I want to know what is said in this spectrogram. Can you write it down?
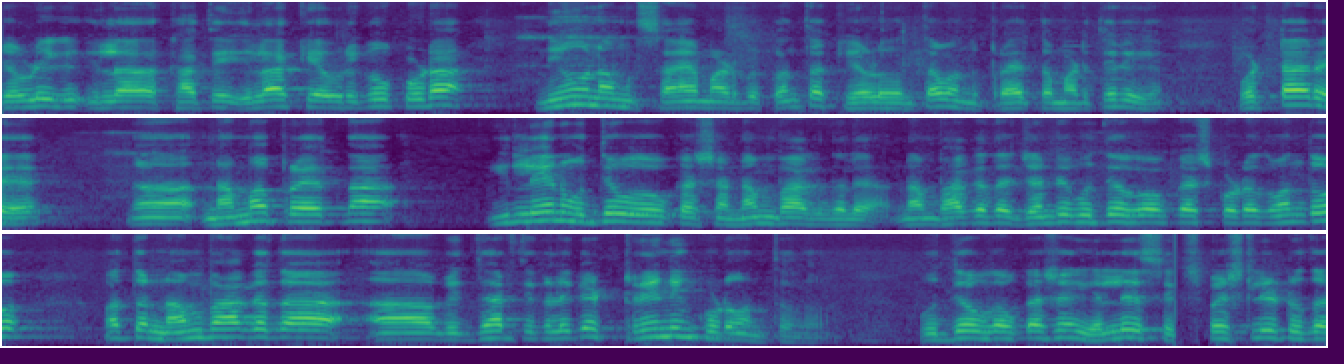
ಜವಳಿ ಇಲಾ, ಖಾತೆ ಇಲಾಖೆಯವರಿಗೂ ಕೂಡ ನೀವು ನಮ್ಗೆ ಸಹಾಯ ಮಾಡಬೇಕು ಅಂತ ಕೇಳುವಂಥ ಒಂದು ಪ್ರಯತ್ನ ಮಾಡ್ತೀರಿ. ಒಟ್ಟಾರೆ ನಮ್ಮ ಪ್ರಯತ್ನ ಇಲ್ಲೇನು ಉದ್ಯೋಗ ಅವಕಾಶ ನಮ್ಮ ಭಾಗದಲ್ಲಿ. ನಮ್ಮ ಭಾಗದ ಜನರಿಗೆ ಉದ್ಯೋಗ ಅವಕಾಶ ಕೊಡೋದು ಒಂದು ಮತ್ತು ನಮ್ಮ ಭಾಗದ ವಿದ್ಯಾರ್ಥಿಗಳಿಗೆ ಟ್ರೈನಿಂಗ್ ಕೊಡುವಂಥದ್ದು. ಉದ್ಯೋಗ ಅವಕಾಶ ಎಲ್ಲೇ specially to the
